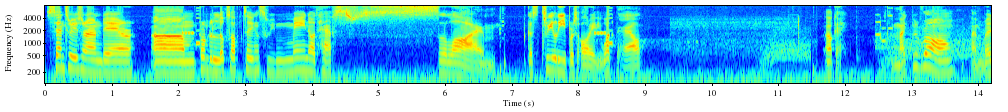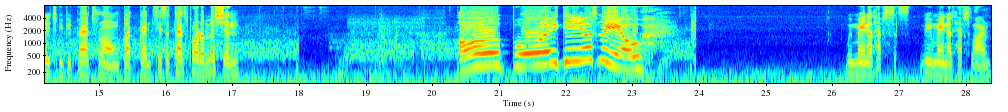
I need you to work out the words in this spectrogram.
sentries around there. Um, from the looks of things, we may not have slime. Because three leapers already. What the hell? Okay. I might be wrong. I'm ready to be prepared wrong, but then this is a transporter mission. Oh boy, Dios mío! We may not have we may not have slime.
